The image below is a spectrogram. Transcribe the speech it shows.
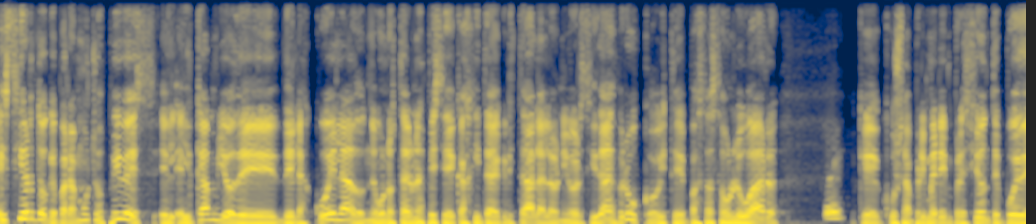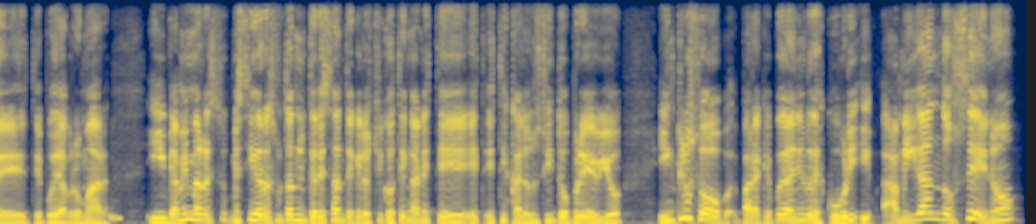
es cierto que para muchos pibes el, el cambio de, de la escuela, donde uno está en una especie de cajita de cristal, a la universidad es brusco, ¿viste? Pasás a un lugar Sí. que cuya primera impresión te puede te puede abrumar. Y a mí me, resu- me sigue resultando interesante que los chicos tengan este, este este escaloncito previo, incluso para que puedan ir descubrir, y amigándose, ¿no?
